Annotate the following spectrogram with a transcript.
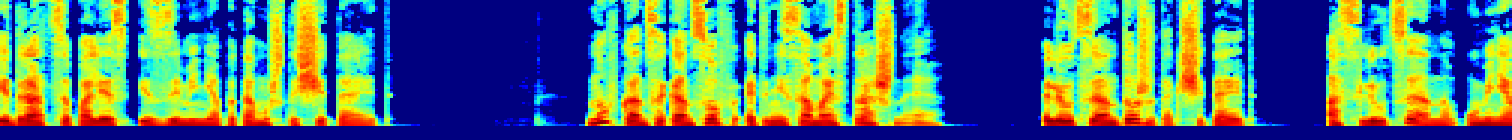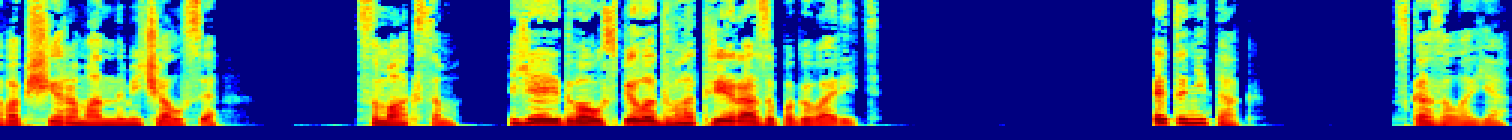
и драться полез из-за меня, потому что считает. Но ну, в конце концов это не самое страшное. Люциан тоже так считает. А с Люцианом у меня вообще роман намечался. С Максом я едва успела два-три раза поговорить. «Это не так», — сказала я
